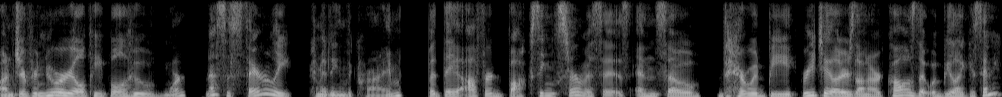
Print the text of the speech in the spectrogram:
entrepreneurial people who weren't necessarily committing the crime, but they offered boxing services. And so there would be retailers on our calls that would be like, is anyone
